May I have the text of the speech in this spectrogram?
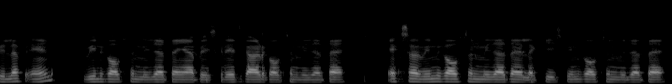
फिलअप एंड विन का ऑप्शन मिल जाता है। यहाँ पे स्क्रेच कार्ड का ऑप्शन मिल जाता है। एक्स्ट्रा विन का ऑप्शन मिल जाता है लक्की स्पिन का ऑप्शन मिल जाता है।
